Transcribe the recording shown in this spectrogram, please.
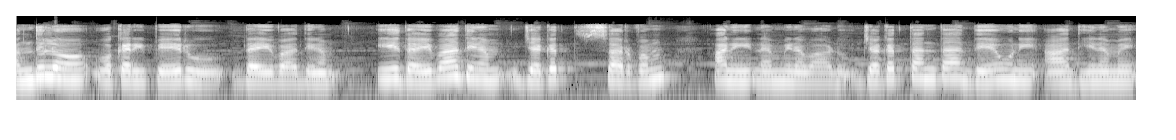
అందులో ఒకరి పేరు దైవాదినం. ఈ దైవాదినం జగత్ సర్వం అని నమ్మినవాడు. జగత్తంతా దేవుని ఆధీనమే.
